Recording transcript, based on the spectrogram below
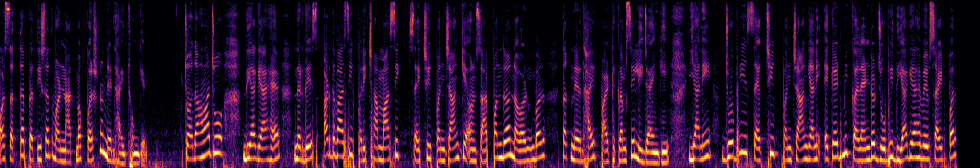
और सत्तर प्रतिशत वर्णात्मक प्रश्न निर्धारित होंगे। चौदहवा जो दिया गया है, निर्देश अर्धवार्षिक परीक्षा मासिक शैक्षिक पंचांग के अनुसार 15 नवंबर तक निर्धारित पाठ्यक्रम से ली जाएँगी। यानी जो भी शैक्षिक पंचांग यानी एकेडमिक कैलेंडर जो भी दिया गया है वेबसाइट पर,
